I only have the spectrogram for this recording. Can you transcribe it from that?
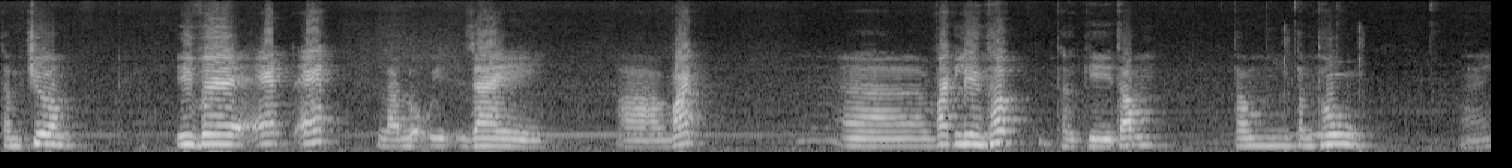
tâm trương. IVSS là độ dài à, vách à, vách liên thất thời kỳ tâm tâm tâm thu. Đấy.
